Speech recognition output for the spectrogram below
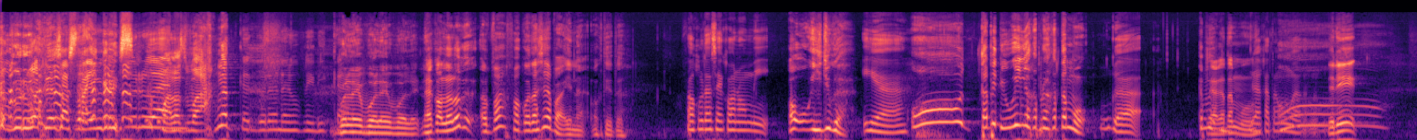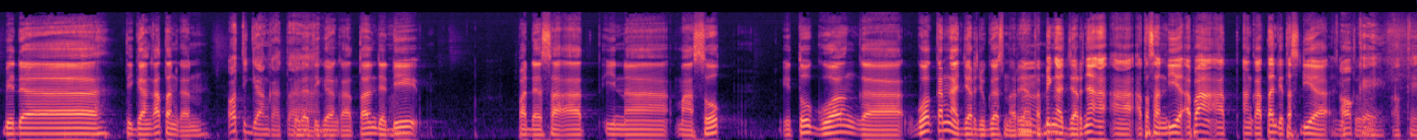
keguruan dan sastra Inggris Keguruan. males banget Keguruan dan ilmu pendidikan. boleh boleh boleh nah kalau lu apa fakultasnya apa Ina waktu itu Fakultas Ekonomi. oh UI juga Iya. oh tapi di UI nggak pernah ketemu Enggak. Gak ketemu. Enggak ketemu, enggak ketemu. Jadi beda tiga angkatan kan? oh tiga angkatan Beda tiga angkatan. Jadi pada saat Ina masuk itu gua nggak gua kan ngajar juga sebenarnya tapi ngajarnya atasan dia apa at- angkatan di atas dia gitu. Oke, oke.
